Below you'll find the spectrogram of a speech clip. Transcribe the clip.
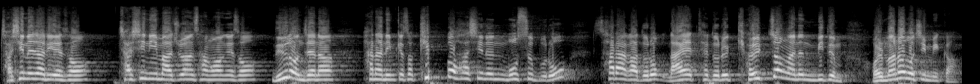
자신의 자리에서 자신이 마주한 상황에서 늘 언제나 하나님께서 기뻐하시는 모습으로 살아가도록 나의 태도를 결정하는 믿음 얼마나 멋집니까?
